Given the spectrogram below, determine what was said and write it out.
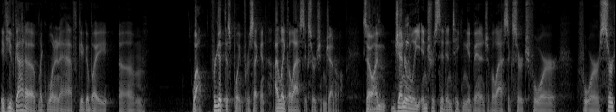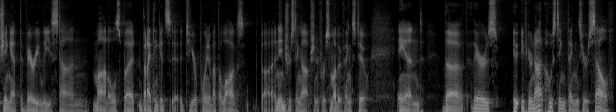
if you've got a like one and a half gigabyte um, well, forget this point for a second. I like Elasticsearch in general. So I'm generally interested in taking advantage of Elasticsearch for for searching at the very least on models, but but I think it's uh, to your point about the logs, uh, an interesting option for some other things too. And the there's if if you're not hosting things yourself,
